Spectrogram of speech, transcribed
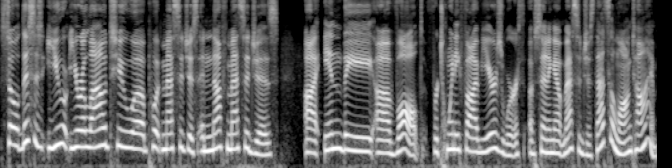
So this is you. You're allowed to uh, put messages, enough messages, uh, in the uh, vault for 25 years worth of sending out messages. That's a long time.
